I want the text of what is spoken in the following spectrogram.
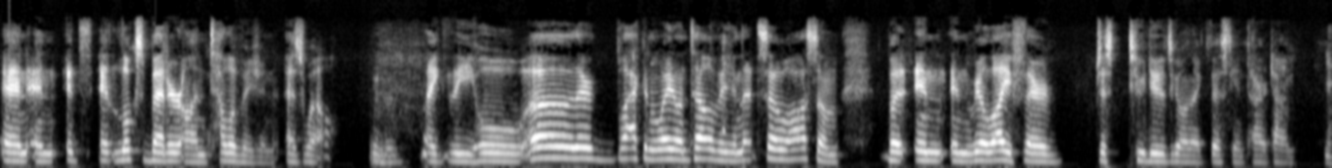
and and it's it looks better on television as well. Mhm. Like the whole oh they're black and white on television that's so awesome, but in in real life they're just two dudes going like this the entire time. Yeah.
